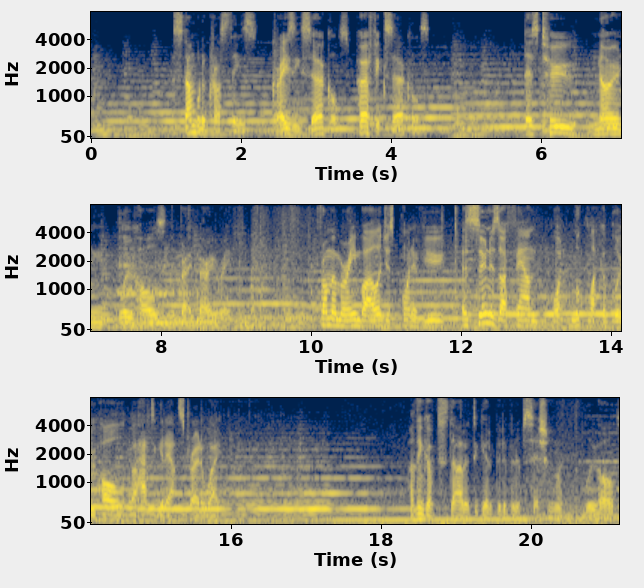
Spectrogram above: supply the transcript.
I stumbled across these crazy circles, perfect circles. There's two known blue holes in the Great Barrier Reef. From a marine biologist point of view, as soon as I found what looked like a blue hole, I had to get out straight away. I think I've started to get a bit of an obsession with the blue holes.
